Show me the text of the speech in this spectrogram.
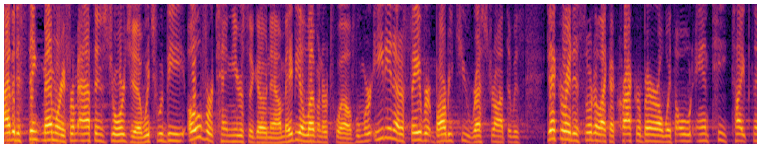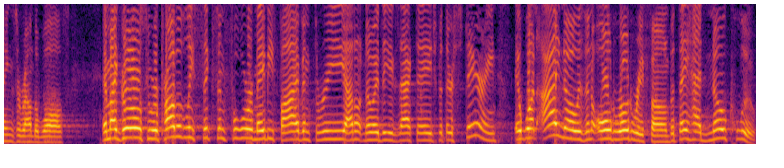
I have a distinct memory from Athens, Georgia, which would be over 10 years ago now, maybe 11 or 12, when we're eating at a favorite barbecue restaurant that was decorated sort of like a cracker barrel with old antique type things around the walls. And my girls, who were probably six and four, maybe five and three, I don't know the exact age, but they're staring at what I know is an old rotary phone, but they had no clue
